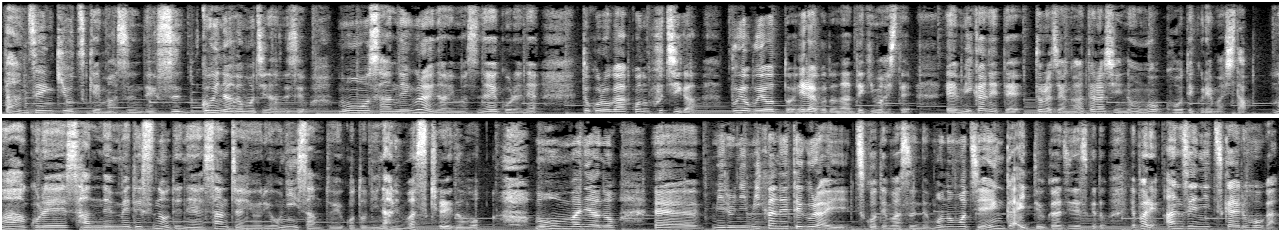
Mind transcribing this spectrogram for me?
断然気をつけますんで、すっごい長持ちなんですよ。もう3年ぐらいになりますね、これね。ところが、この縁が、ブヨブヨっとえらいことになってきまして、えー見かねて、トラちゃんが新しいのんを買うてくれました。まあ、これ3年目ですのでね、サンちゃんよりお兄さんということになりますけれども、もうほんまにあの、えー見るに見かねてぐらい使ってますんで、物持ちええんかいっていう感じですけど、やっぱり安全に使える方が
